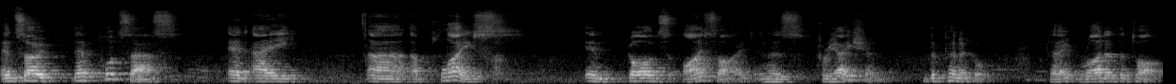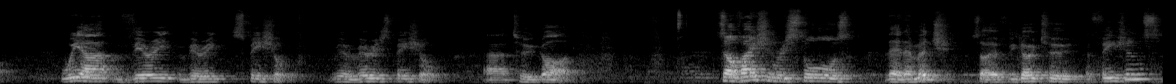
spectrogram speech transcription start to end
And so that puts us at a, uh, a place in God's eyesight, in His creation, the pinnacle. Okay? Right at the top. We are very, very special. We are very special uh, to God. Salvation restores that image. So if we go to Ephesians,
